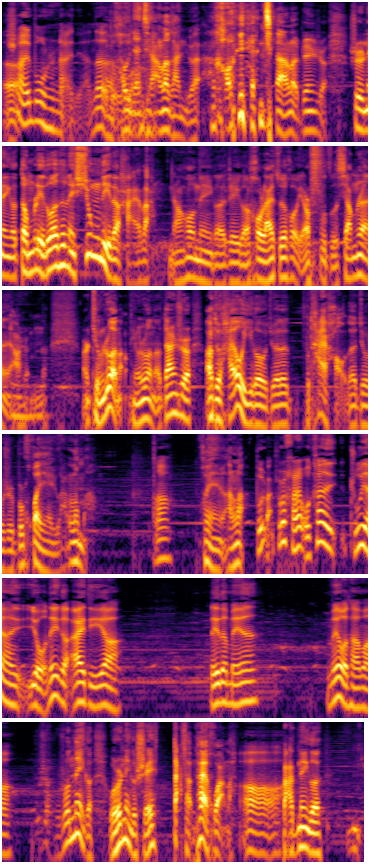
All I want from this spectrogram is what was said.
上一部是哪年的？好几年前了，感觉 好几年前了，真是是那个邓布利多他那兄弟的孩子，然后那个这个后来最后也是父子相认啊什么的，反正挺热闹，挺热闹。但是啊，对，还有一个我觉得不太好的就是不是换演员了吗？啊，换演员了，不是不是还我看主演有那个艾迪啊，雷德梅恩，没有他吗？不是，我说那个，我说那个谁大反派换了啊，把那个。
